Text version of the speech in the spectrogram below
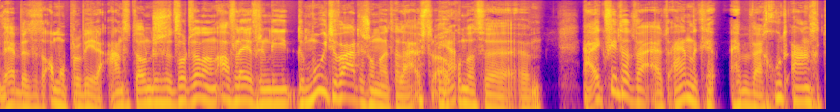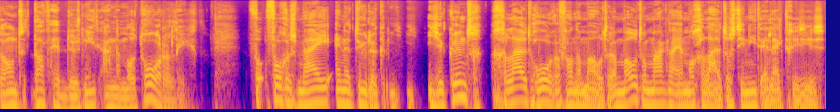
we hebben het allemaal proberen aan te tonen. Dus het wordt wel een aflevering die de moeite waard is om naar te luisteren. Ook Ja. omdat we... ehm, nou, ik vind dat wij uiteindelijk he- hebben wij goed aangetoond... dat het dus niet aan de motoren ligt. Vol- Volgens mij, en natuurlijk, je- kunt geluid horen van een motor. Een motor maakt nou eenmaal geluid als die niet elektrisch is.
